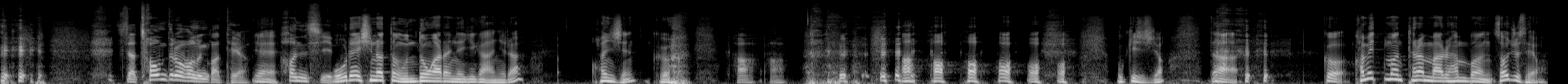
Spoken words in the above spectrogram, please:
진짜 처음 들어보는 것 같아요. 예. 헌신. 오래 신었던 운동화라는 얘기가 아니라 헌신. 그 아, 아. 아, 허, 허, 허, 허, 허. 웃기시죠? 자, 그 커미트먼트란 말을 한번 써주세요.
